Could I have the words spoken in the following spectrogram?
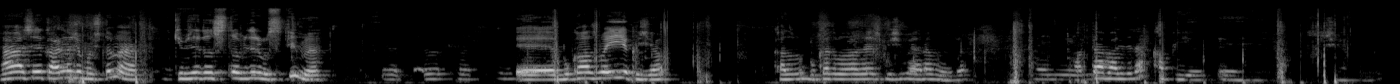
Ha senin karnın acımış değil mi? Kimse de ısıtabilir mi? Isıtayım mı? Evet, evet, evet. Ee, bu kazmayı yakacağım. Kazma, bu kazmalar hiçbir şey. Ben yedim. Hatta ben neden kapıyı ee, şey yapıyorum.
